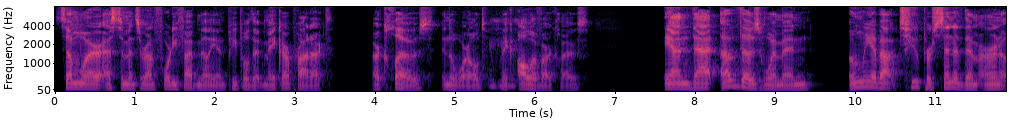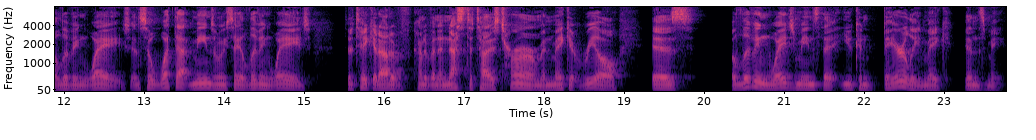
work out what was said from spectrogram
Somewhere estimates around forty-five million people that make our product, our clothes in the world, Mhm. make all of our clothes, and that of those women, only about two percent of them earn a living wage. And so, what that means when we say a living wage, to take it out of kind of an anesthetized term and make it real, is a living wage means that you can barely make ends meet.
